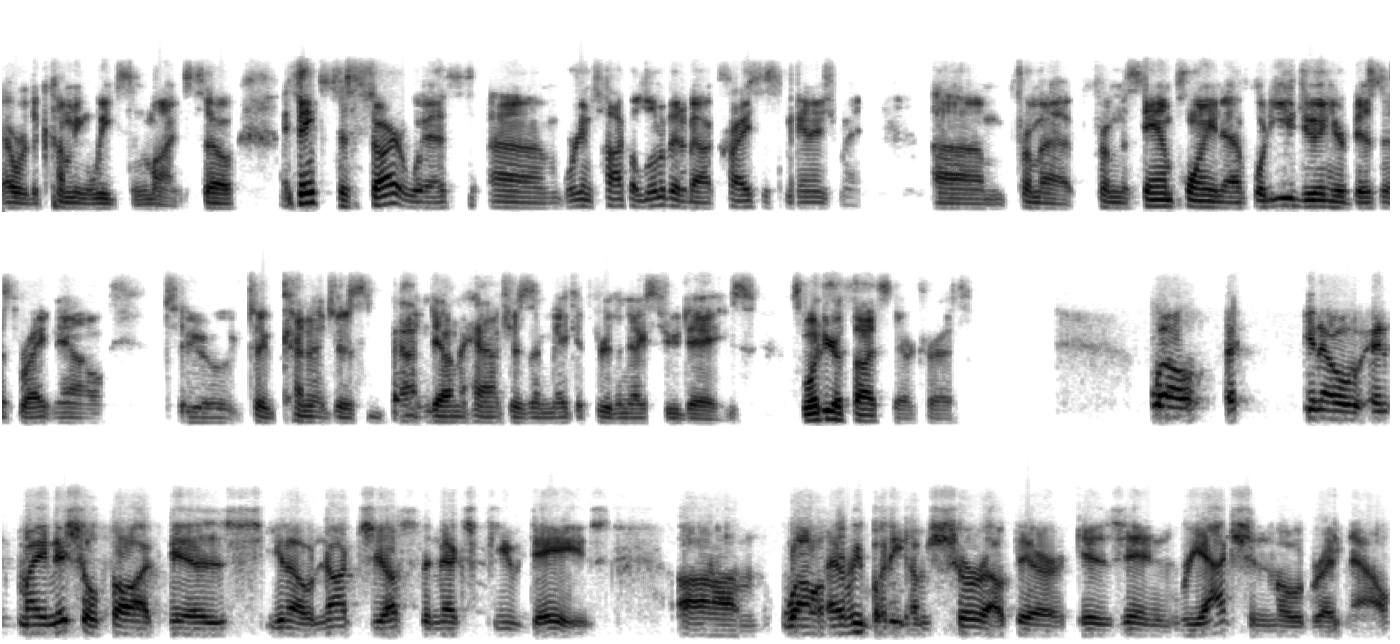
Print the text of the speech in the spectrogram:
over the coming weeks and months. So i think to start with um, we're going to talk a little bit about crisis management um, from a from the standpoint of what do you do in your business right now to to kind of just batten down the hatches and make it through the next few days? So what are your thoughts there chris? Well you know, and my initial thought is, you know, not just the next few days. Um, while everybody, I'm sure, out there is in reaction mode right now,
